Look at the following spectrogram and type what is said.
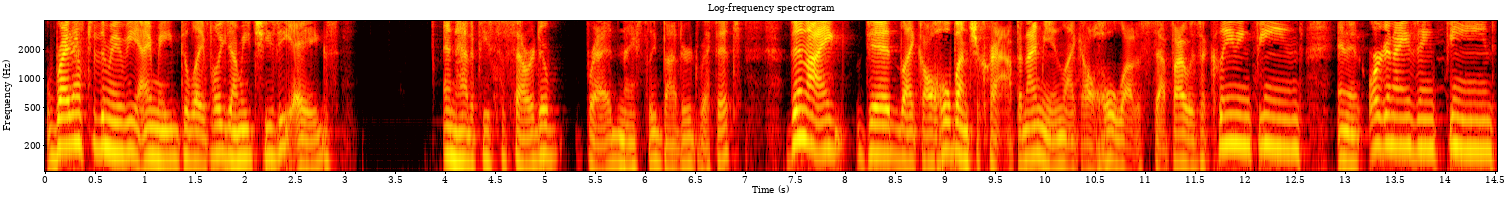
Right after the movie, I made delightful, yummy, cheesy eggs and had a piece of sourdough bread nicely buttered with it. Then I did like a whole bunch of crap, and I mean like a whole lot of stuff. I was a cleaning fiend and an organizing fiend,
